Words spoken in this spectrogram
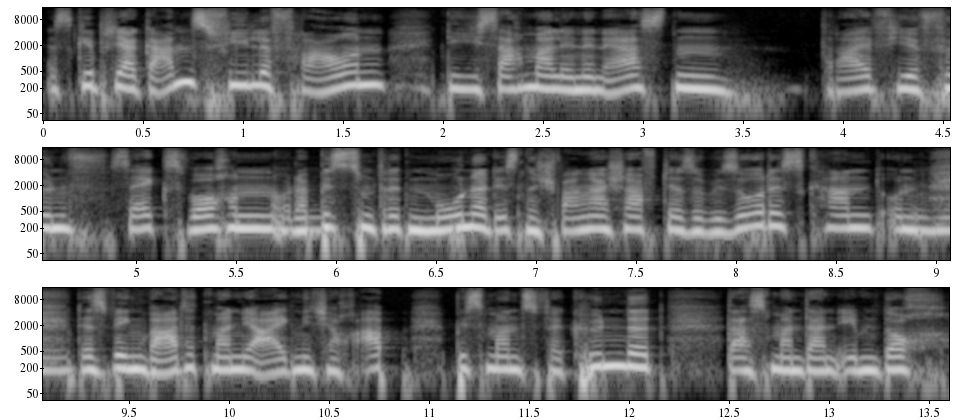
es gibt ja ganz viele Frauen, die ich sag mal in den ersten drei, vier, fünf, sechs Wochen Mhm. oder bis zum dritten Monat ist eine Schwangerschaft ja sowieso riskant und Mhm. deswegen wartet man ja eigentlich auch ab, bis man es verkündet, dass man dann eben doch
